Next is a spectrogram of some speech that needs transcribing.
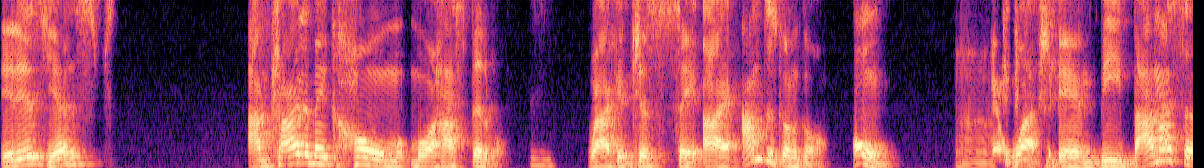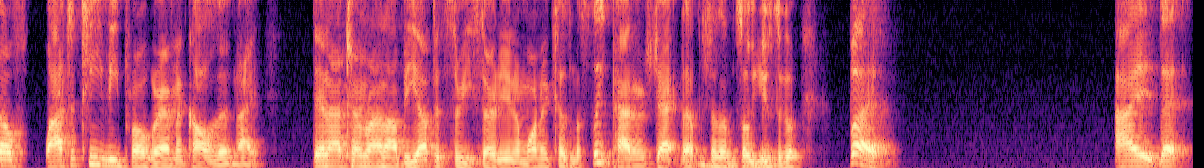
it is, yes. I'm trying to make home more hospitable mm-hmm. where I could just say, all right, I'm just going to go home mm-hmm. and watch and be by myself, watch a TV program and call it a night. Then I turn around, I'll be up at 3.30 in the morning because my sleep pattern's jacked up because I'm so used to go. But I, that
